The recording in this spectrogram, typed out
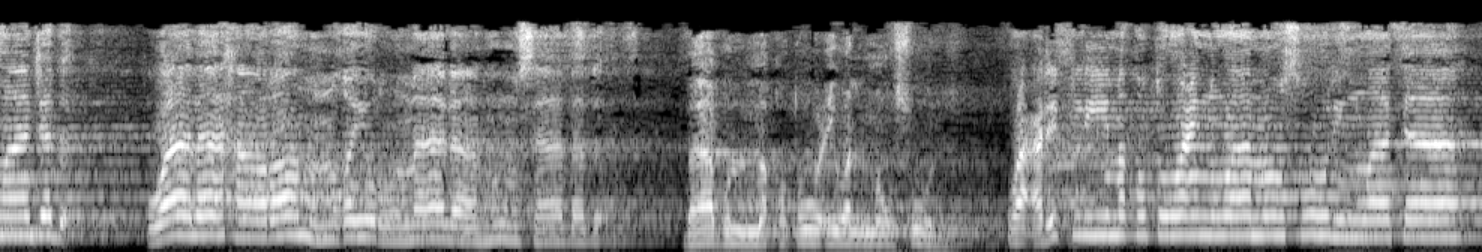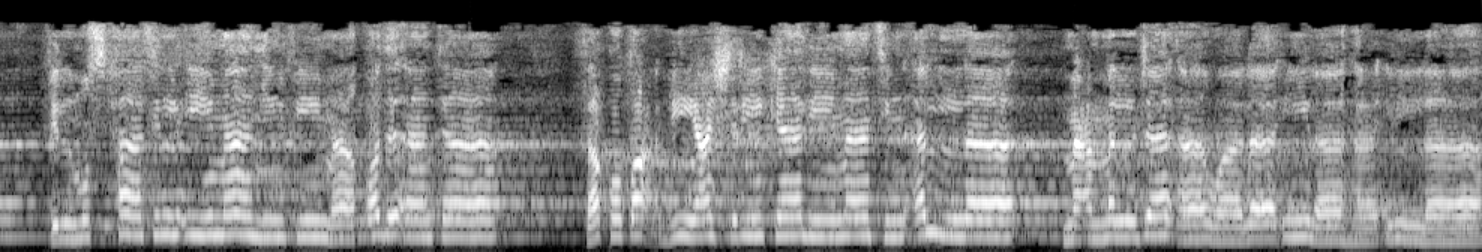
واجب ولا حرام غير ما له سبب. باب المقطوع والموصول. واعرف لي مقطوع وموصول وتا في المصحف الإيمان فيما قد أتى فاقطع بعشر كلمات ألا مع ملجأ ولا إله إلا.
